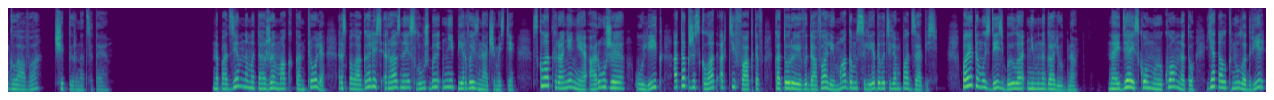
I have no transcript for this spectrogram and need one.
Глава 14 На подземном этаже маг-контроля располагались разные службы не первой значимости. Склад хранения оружия, улик, а также склад артефактов, которые выдавали магам-следователям под запись. Поэтому здесь было немноголюдно. Найдя искомую комнату, я толкнула дверь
